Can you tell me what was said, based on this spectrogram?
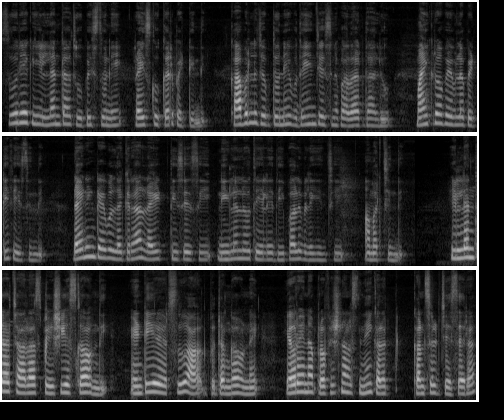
సూర్యకి ఇల్లంతా చూపిస్తూనే రైస్ కుక్కర్ పెట్టింది. కబుర్లు చెబుతూనే ఉదయం చేసిన పదార్థాలు మైక్రోవేవ్లో పెట్టి తీసింది. డైనింగ్ టేబుల్ దగ్గర లైట్ తీసేసి నీళ్ళలో తేలే దీపాలు వెలిగించి అమర్చింది. ఇల్లంతా చాలా స్పేషియస్గా ఉంది. ఇంటీరియర్స్ అద్భుతంగా ఉన్నాయి. ఎవరైనా ప్రొఫెషనల్స్ని కలెక్ట్ కన్సల్ట్ చేశారా?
